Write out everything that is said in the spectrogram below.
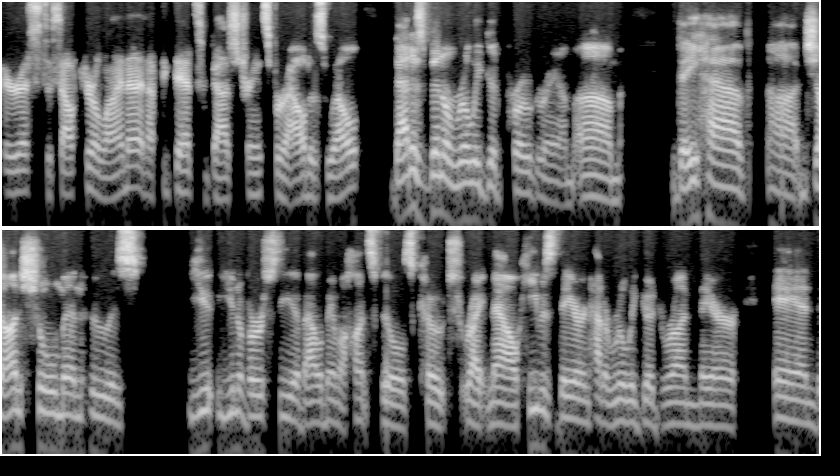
Paris to South Carolina, and I think they had some guys transfer out as well. That has been a really good program. Um, they have uh, John Shulman, who is U- University of Alabama Huntsville's coach right now. He was there and had a really good run there. And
